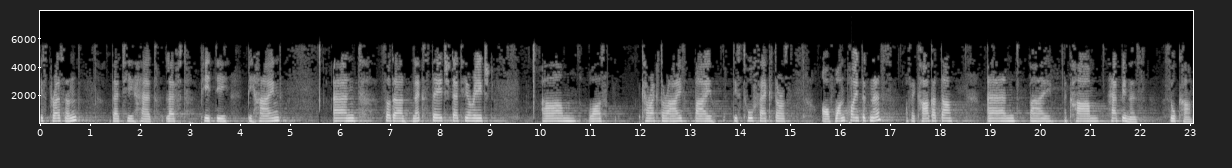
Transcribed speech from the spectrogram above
is present, that he had left piti behind. And so the next stage that he reached um, was characterized by these two factors of one-pointedness, of ekaggata, and by a calm happiness, Sukha.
